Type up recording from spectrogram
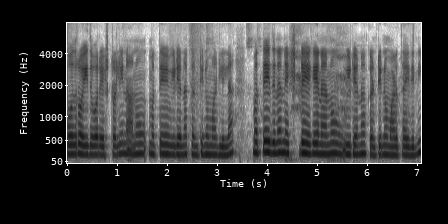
ಹೋದ್ರು ಐದೂವರೆ ಅಷ್ಟರಲ್ಲಿ. ನಾನು ಮತ್ತೆ ವೀಡಿಯೋನ ಕಂಟಿನ್ಯೂ ಮಾಡಲಿಲ್ಲ. ಮತ್ತು ಇದನ್ನು ನೆಕ್ಸ್ಟ್ ಡೇಗೆ ನಾನು ವೀಡಿಯೋನ ಕಂಟಿನ್ಯೂ ಮಾಡ್ತಾಯಿದ್ದೀನಿ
